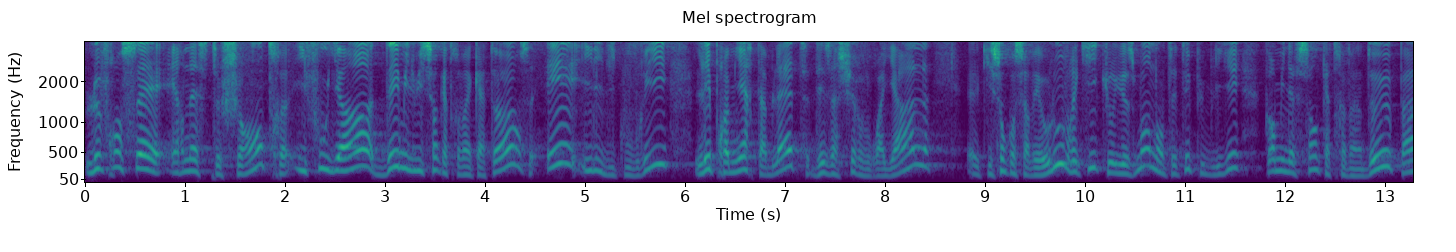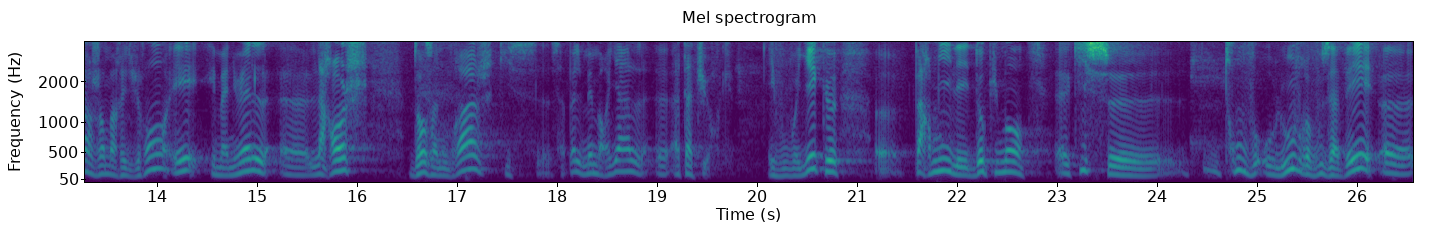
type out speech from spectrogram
Le français Ernest Chantre y fouilla dès 1894 et il y découvrit les premières tablettes des archives royales euh, qui sont conservées au Louvre et qui, curieusement, n'ont été publiées qu'en 1982 par Jean-Marie Durand et Emmanuel euh, Laroche dans un ouvrage qui s'appelle Mémorial euh, Atatürk. Et vous voyez que euh, parmi les documents euh, qui se trouvent au Louvre, vous avez euh,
